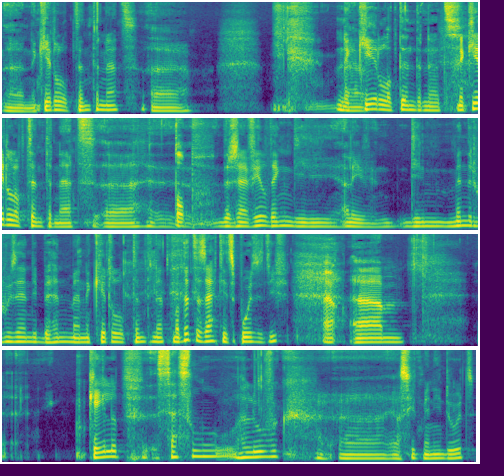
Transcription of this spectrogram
een kerel op het internet. eh, Een eh, kerel op het internet. een kerel op het internet. eh, Top. eh, Er zijn veel dingen die, allee, die minder goed zijn, die beginnen met een kerel op het internet. Maar dit is echt iets positiefs. Ja. Ehm, Caleb Cecil, geloof ik. eh ja, schiet mij niet dood.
